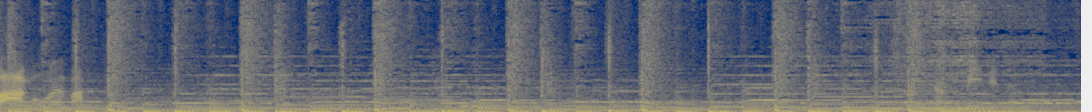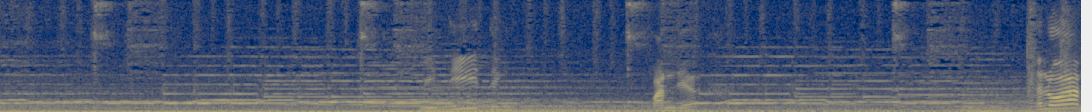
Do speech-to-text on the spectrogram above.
บางลงเลยปะยังมีนิดนึงมีนิดนึงควันเยอะ นรวม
